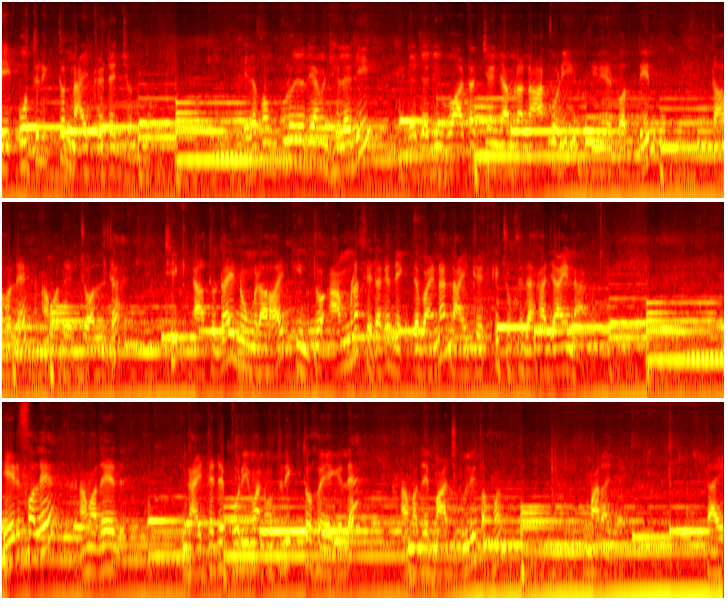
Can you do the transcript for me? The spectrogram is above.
এই অতিরিক্ত নাইট্রেটের জন্য। এরকম পুরো যদি আমি ঢেলে দিই, এটা যদি ওয়াটার চেঞ্জ আমরা না করি দিনের পর দিন, তাহলে আমাদের জলটা ঠিক এতটাই নোংরা হয়, কিন্তু আমরা সেটাকে দেখতে পাই না নাইট্রেটকে চোখে দেখা যায় না। এর ফলে আমাদের নাইট্রেটের পরিমাণ অতিরিক্ত হয়ে গেলে আমাদের মাছগুলি তখন মারা যায়। তাই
